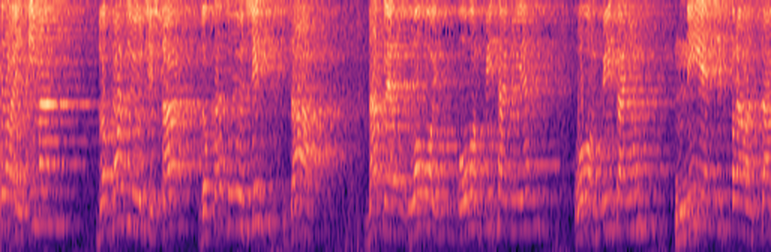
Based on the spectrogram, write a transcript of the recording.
ovaj iman dokazujući šta? Dokazujući da dakle u ovoj u ovom pitanju je u ovom pitanju nije ispravan stav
